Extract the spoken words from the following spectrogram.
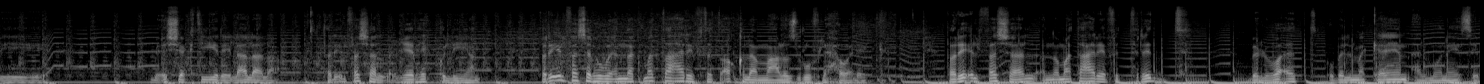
ب بأشياء كتيرة. لا لا لا. طريق الفشل غير هيك كليا. طريق الفشل هو إنك ما تعرف تتأقلم مع الظروف اللي حواليك. طريق الفشل إنه ما تعرف ترد بالوقت وبالمكان المناسب.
